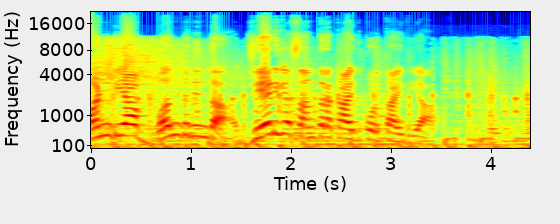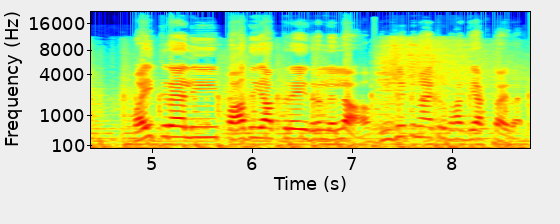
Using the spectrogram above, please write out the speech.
ಮಂಡ್ಯ ಬಂದ್ನಿಂದ ಎಸ್ ಅಂತರ ಕಾಯ್ದುಕೊಳ್ತಾ ಇದೆಯಾ? ಬೈಕ್ ರ್ಯಾಲಿ, ಪಾದಯಾತ್ರೆ, ಇದರಲ್ಲೆಲ್ಲ ಬಿಜೆಪಿ ನಾಯಕರು ಭಾಗಿಯಾಗ್ತಾ ಇದ್ದಾರೆ.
